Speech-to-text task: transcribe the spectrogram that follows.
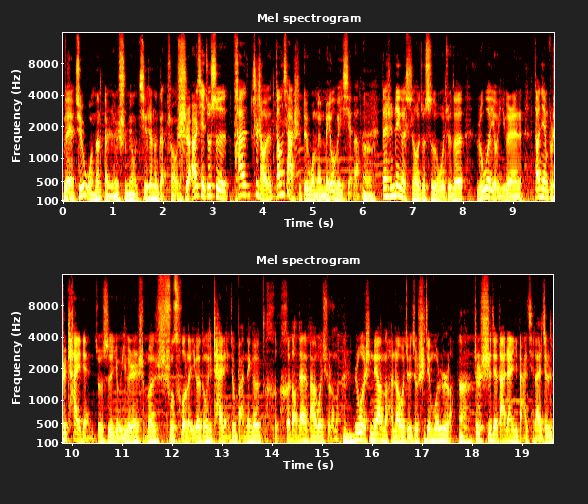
就是对其实我们本人是没有切身的感受的。是，而且就是他至少当下是对我们没有威胁的，嗯但是那个时候，就是我觉得，如果有一个人当年不是差一点，就是有一个人什么输错了一个东西，差一点就把那个核核导弹发过去了嘛。嗯如果是那样的话，那我觉得就世界末日了。嗯就是世界大战一打起来，就是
